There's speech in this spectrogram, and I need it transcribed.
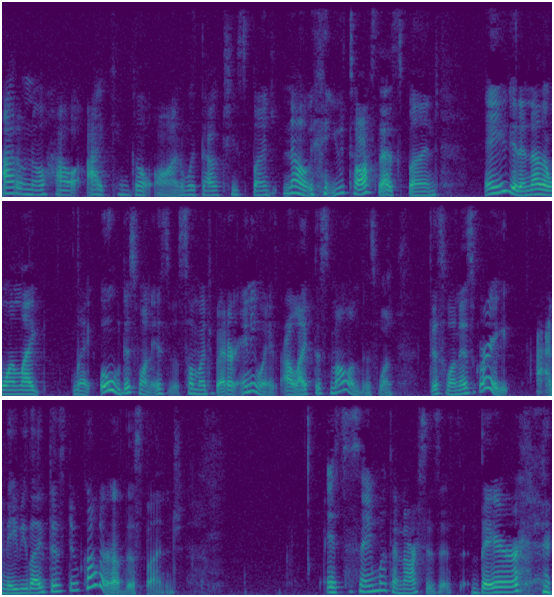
I don't know how I can go on without you, sponge." No, you toss that sponge and you get another one like like, oh, this one is so much better. Anyways, I like the smell of this one. This one is great. I maybe like this new color of the sponge. It's the same with a narcissist. They're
